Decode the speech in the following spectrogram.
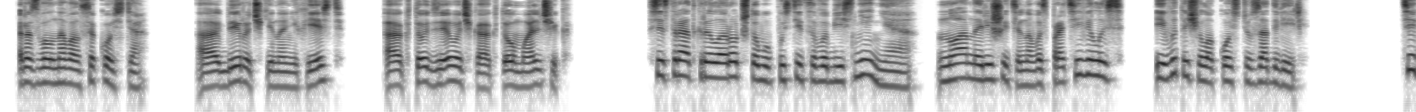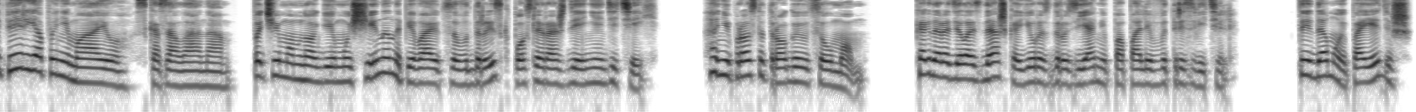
— разволновался Костя. «А бирочки на них есть? А кто девочка, а кто мальчик?» Сестра открыла рот, чтобы пуститься в объяснение, но Анна решительно воспротивилась и вытащила Костю за дверь. «Теперь я понимаю», — сказала она, «почему многие мужчины напиваются вдрызг после рождения детей. Они просто трогаются умом. Когда родилась Дашка, Юра с друзьями попали в вытрезвитель. Ты домой поедешь?»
